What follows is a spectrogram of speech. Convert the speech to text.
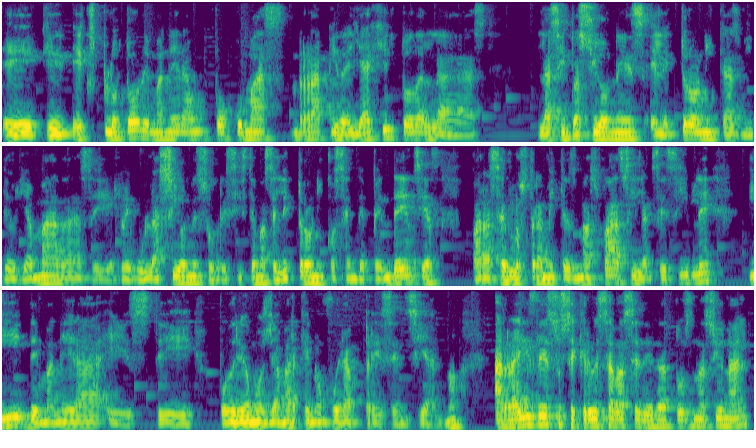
eh, que explotó de manera un poco más rápida y ágil todas las, las situaciones electrónicas, videollamadas, eh, regulaciones sobre sistemas electrónicos en dependencias para hacer los trámites más fácil, accesible y de manera, este, podríamos llamar que no fuera presencial, ¿no? A raíz de eso se creó esa base de datos nacional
